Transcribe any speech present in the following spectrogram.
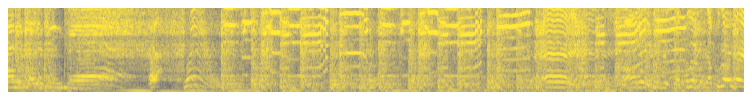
ఉందని తెలిసిందే చెప్పుకోండి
